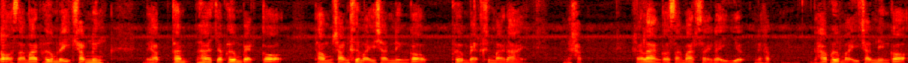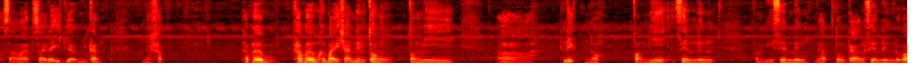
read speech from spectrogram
ก็สามารถเพิ่มได้อีกชั้นหนึ่งนะครับ ถ้าถ้าจะเพิ่มแบตก็ทำชั้นขึ้นมาอีกชั้นหนึ่งก็เพิ่มแบตขึ้นมาได้นะครับ ข้างล่างก็สามารถใส่ได้อีกเยอะนะครับ ถ้าเพิ่มมาอีกชั้นหนึ่งก็สามารถใส่ได้อีกเยอะเหมือนกันนะครับ ถ้าเพิ่มถ้าเพิ่มขึ้นมาอีกชั้นหนึ่งต้องต้องมีเหล็กเนาะฝั่งนี้เส้นหนึ่ง ฝั่งนี้เส้นหนึ่งนะครับ ตรงกลางเส้นหนึ่งแล้วก็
